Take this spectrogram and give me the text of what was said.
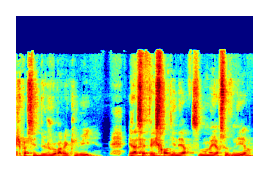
J'ai passé deux jours avec lui. Et là, c'était extraordinaire. C'est mon meilleur souvenir.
